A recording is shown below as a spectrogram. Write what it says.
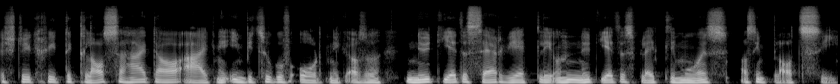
ein Stück weit die Gelassenheit aneignen in Bezug auf Ordnung. Also nicht jedes Serviettli und nicht jedes Blättli muss an seinem Platz sein.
